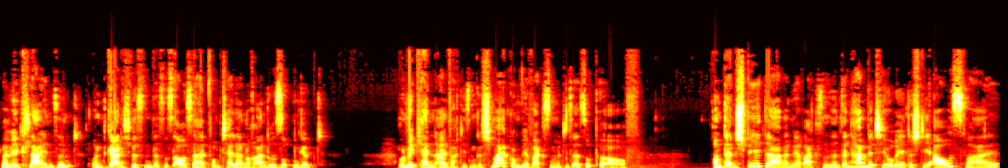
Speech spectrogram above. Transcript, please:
weil wir klein sind und gar nicht wissen, dass es außerhalb vom Teller noch andere Suppen gibt. Und wir kennen einfach diesen Geschmack und wir wachsen mit dieser Suppe auf. Und dann später, wenn wir erwachsen sind, dann haben wir theoretisch die Auswahl.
